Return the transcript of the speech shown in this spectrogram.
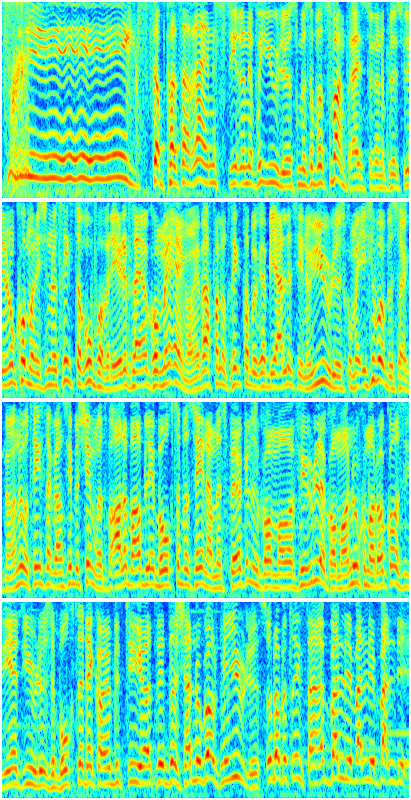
Trikstad passer reinsdyrene for Julius, men så forsvant reinsdyrene plutselig. Nå kommer det ikke når Trikstad roper på dem, og de pleier å komme med en gang. I hvert fall når Trikstad bruker bjelle sin, og Julius kommer ikke på besøk nå. Nå er Trikstad ganske bekymret, for alle bare blir borte og forsvinner, men spøkelser kommer, og fuglene kommer, og nå kommer dere også og sier at Julius er borte. Det kan jo bety at det skjer noe galt med Julius, og da blir Trikstad veldig, veldig, veldig,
